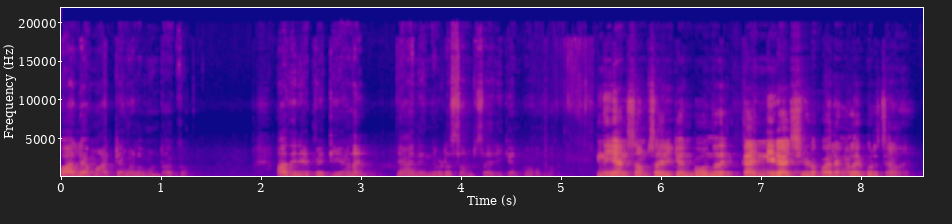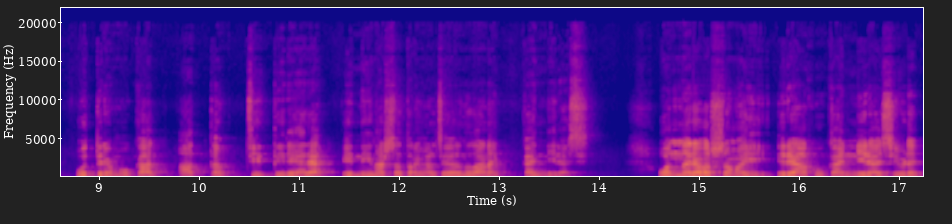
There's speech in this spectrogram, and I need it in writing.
പല മാറ്റങ്ങളും ഉണ്ടാക്കും. അതിനെപ്പറ്റിയാണ് ഞാൻ ഇന്നിവിടെ സംസാരിക്കാൻ പോകുന്നത്. ഇന്ന് ഞാൻ സംസാരിക്കാൻ പോകുന്നത് കന്നിരാശിയുടെ ഫലങ്ങളെക്കുറിച്ചാണ്. ഉത്തരമുക്കാൽ അത്തം ചിത്തിരേര എന്നീ നക്ഷത്രങ്ങൾ ചേർന്നതാണ് കന്നിരാശി. ഒന്നര വർഷമായി രാഹു കന്നിരാശിയുടെ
